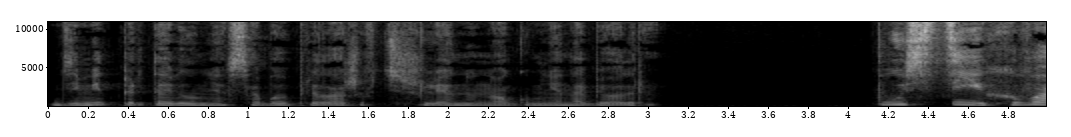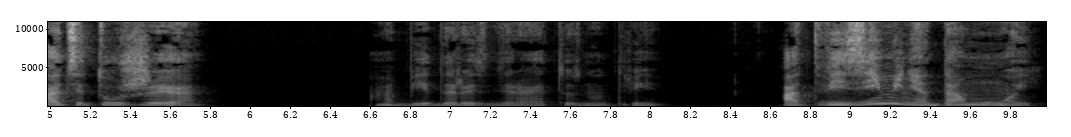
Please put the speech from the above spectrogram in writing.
Демид придавил меня с собой, приложив тяжеленную ногу мне на бедра. «Пусти! Хватит уже!» Обида раздирает изнутри. «Отвези меня домой!»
